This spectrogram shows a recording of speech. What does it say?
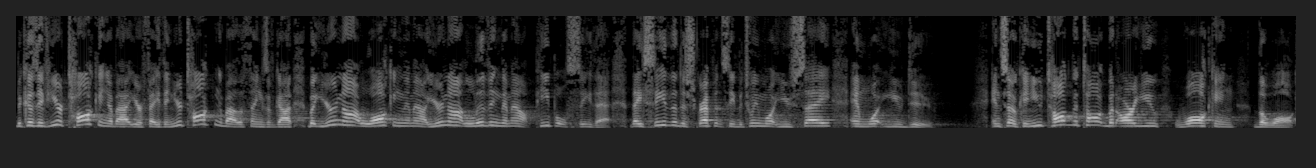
Because if you're talking about your faith and you're talking about the things of God, but you're not walking them out, you're not living them out, people see that. They see the discrepancy between what you say and what you do. And so can you talk the talk, but are you walking the walk?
